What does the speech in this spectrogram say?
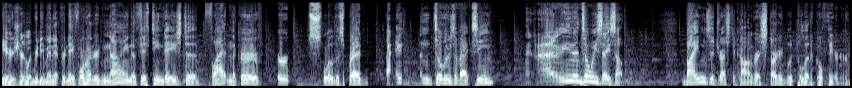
Here's your Liberty Minute for day 409 of 15 days to flatten the curve or slow the spread uh, I, until there's a vaccine. I mean, until we say so. Biden's address to Congress started with political theater.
